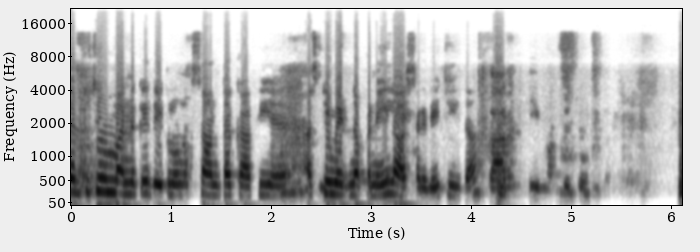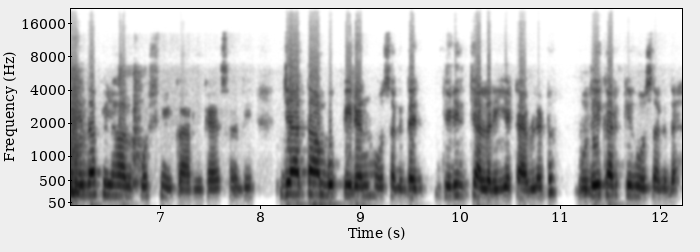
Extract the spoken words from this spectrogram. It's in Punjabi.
ਸਰ ਤੁਸੀਂ ਮੰਨ ਕੇ ਦੇਖ ਲਓ ਨੁਕਸਾਨ ਤਾਂ ਕਾਫੀ ਹੈ। ਐਸਟੀਮੇਟ ਆਪਾਂ ਨਹੀਂ ਲਾ ਸਕਦੇ ਇਹ ਚੀਜ਼ ਦਾ। ਕਾਰਨ ਕੀ ਮੰਨਦੇ ਚੋਰੀ ਦਾ ਇਹਦਾ ਫਿਲਹਾਲ ਕੁਝ ਨਹੀਂ ਕਾਰਨ ਕਹਿ ਸਕਦੇ। ਜਾਂ ਤਾਂ ਬੁਪੀਰਨ ਹੋ ਸਕਦਾ ਹੈ, ਜਿਹੜੀ ਚੱਲ ਰਹੀ ਹੈ ਟੈਬਲੇਟ ਉਹਦੇ ਕਰਕੇ ਹੋ ਸਕਦਾ ਹੈ।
